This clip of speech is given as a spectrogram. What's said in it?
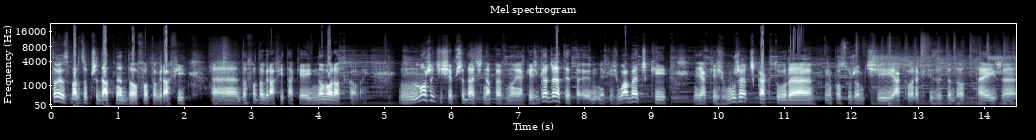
to jest bardzo przydatne do fotografii, e, do fotografii takiej noworodkowej. Może Ci się przydać na pewno jakieś gadżety, jakieś ławeczki, jakieś łóżeczka, które posłużą Ci jako rekwizyty do tejże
